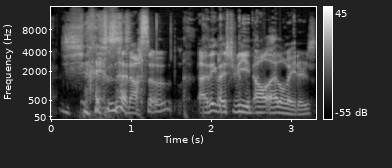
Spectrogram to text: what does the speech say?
Isn't that awesome? I think that should be in all elevators.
